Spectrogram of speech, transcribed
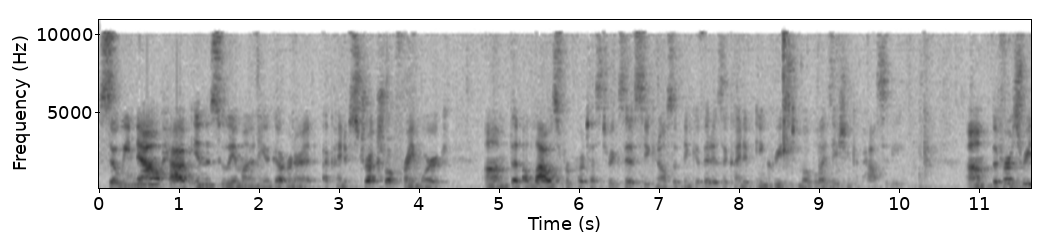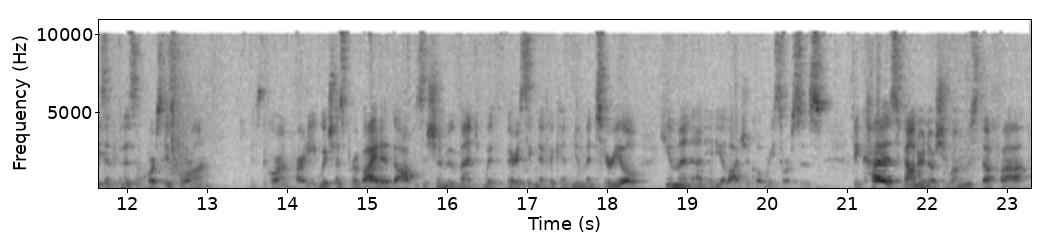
so we now have in the Suleimania governorate a kind of structural framework um, that allows for protests to exist. So you can also think of it as a kind of increased mobilization capacity. Um, the first reason for this, of course, is Goran is the Goran Party, which has provided the opposition movement with very significant new material, human, and ideological resources. Because founder Nawshirwan Mustafa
